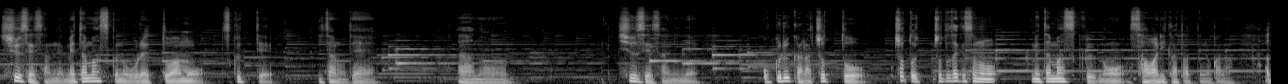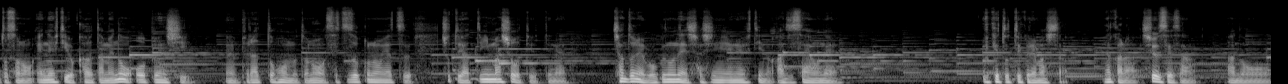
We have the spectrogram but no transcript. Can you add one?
しゅうせいさんねメタマスクのウォレットはもう作っていたのであのしゅうせいさんにね送るからちょっとちょっとちょっとだけそのメタマスクの触り方っていうのかな。あとその NFT を買うためのオープンシープラットフォームとの接続のやつちょっとやってみましょうって言ってねちゃんとね僕のね写真 NFT のアジサイをね受け取ってくれました。だからしゅうせいさんあの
